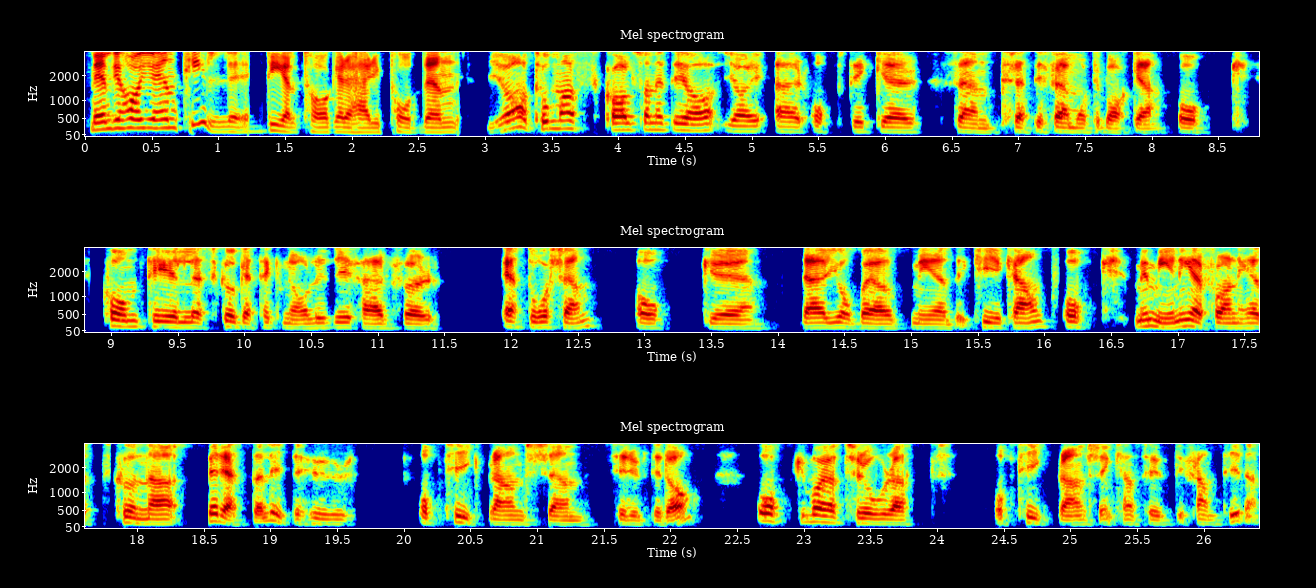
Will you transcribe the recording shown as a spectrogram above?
Men vi har ju en till deltagare här i podden. Ja, Thomas Karlsson heter jag. Jag är optiker sedan 35 år tillbaka och kom till Skugga Technology här för ett år sedan och eh, där jobbar jag med Key Account och med min erfarenhet kunna berätta lite hur optikbranschen ser ut idag och vad jag tror att optikbranschen kan se ut i framtiden.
